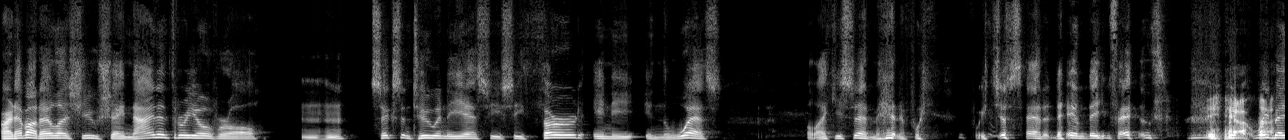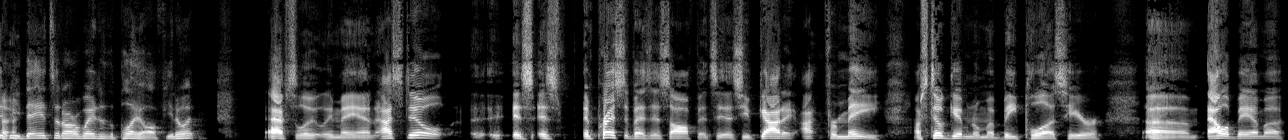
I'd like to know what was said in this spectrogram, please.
All right, how about LSU? Shane nine and three overall, mm-hmm. six and two in the SEC, third in the in the West. Well, like you said, man, if we if we just had a damn defense, yeah. we, we may be dancing our way to the playoff. You know what? Absolutely, man. I still it's as impressive as this offense is, you've got to. I, for me, I'm still giving them a B plus here. Um, Alabama,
